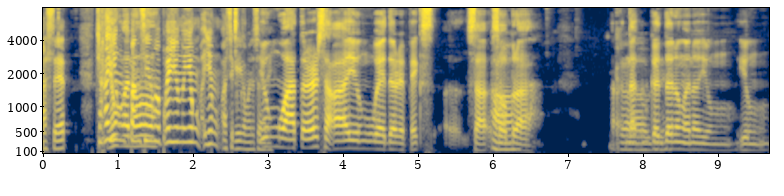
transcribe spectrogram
asset. Tsaka yung, Yung ano- pansin mo pre, yung, yung, yung, ah, sige ka muna, sorry. Yung water, saka yung weather effects, uh, sa Ah. sobra. Na, Grabe. ganda nung ano, yung, yung,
